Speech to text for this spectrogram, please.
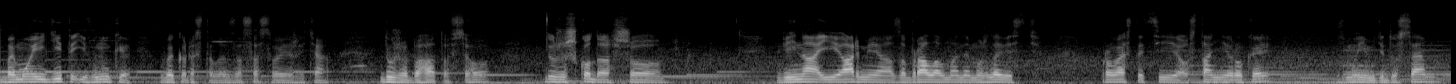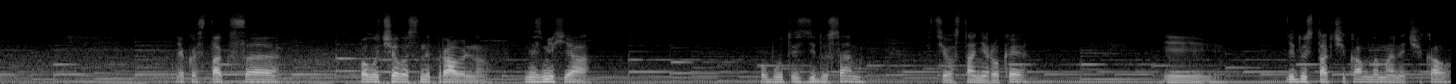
би мої діти і внуки використали за все своє життя. Дуже багато всього. Дуже шкода, що війна і армія забрала в мене можливість провести ці останні роки з моїм дідусем. Якось так все вийшло неправильно. Не зміг я побути з дідусем в ці останні роки. І дідусь так чекав на мене, чекав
